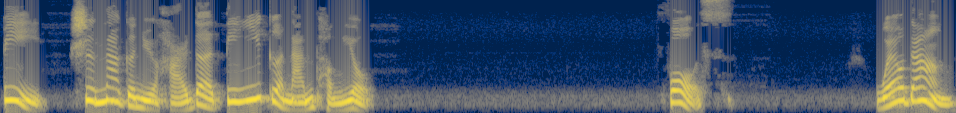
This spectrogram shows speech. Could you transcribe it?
B。是那个女孩的第一个男朋友。False. Well done.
